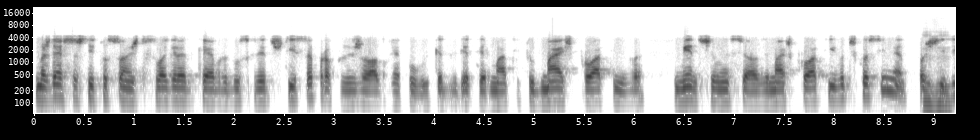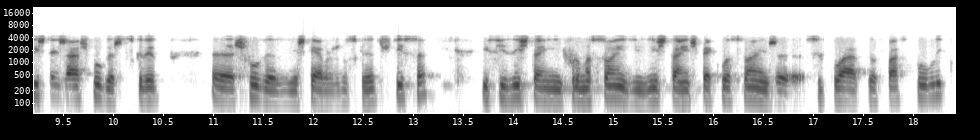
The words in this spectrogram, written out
mas nestas situações de flagrante quebra do segredo de justiça, a Procuradoria-Geral da República deveria ter uma atitude mais proativa menos silenciosa e mais proativa de esclarecimento. Pois uhum. existem já as fugas de segredo, eh, as fugas e as quebras do segredo de justiça, e se existem informações, existem especulações a circular pelo espaço público,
